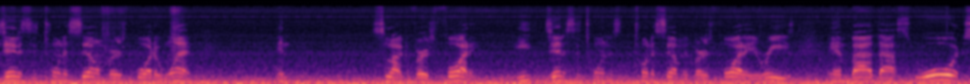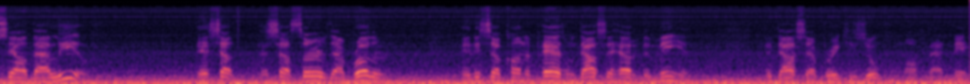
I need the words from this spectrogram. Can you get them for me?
Genesis 27, verse 41. And it's like verse 40. Genesis 20, 27, verse 40, it reads, and by thy sword shall thou live, and shalt and shall serve thy brother, and it shall come to pass when thou shalt have the dominion, that thou shalt break his yoke from off thy neck.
